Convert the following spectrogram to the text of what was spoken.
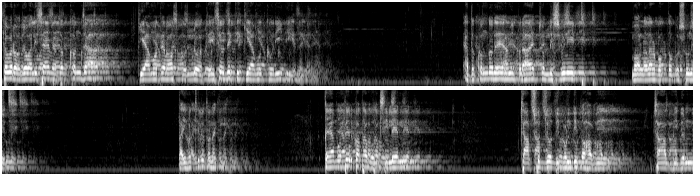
তবে রজব আলী সাহেব এতক্ষণ যা কিয়ামতের রস করল তেইশেও দেখতে কিয়ামত করেই দিয়েছে এতক্ষণ ধরে আমি প্রায় চল্লিশ মিনিট মৌলানার বক্তব্য শুনেছি। তাই হচ্ছিল তো নাকি? কেয়ামতের কথা বলছিলেন, চাঁদ সূর্য দ্বিখণ্ডিত হবে, চাঁদ বিদণ্ড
